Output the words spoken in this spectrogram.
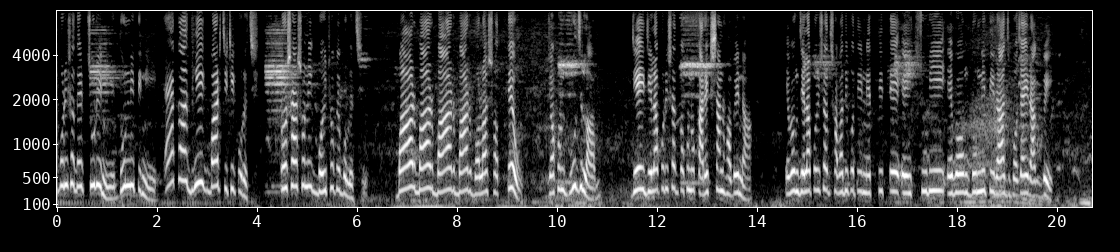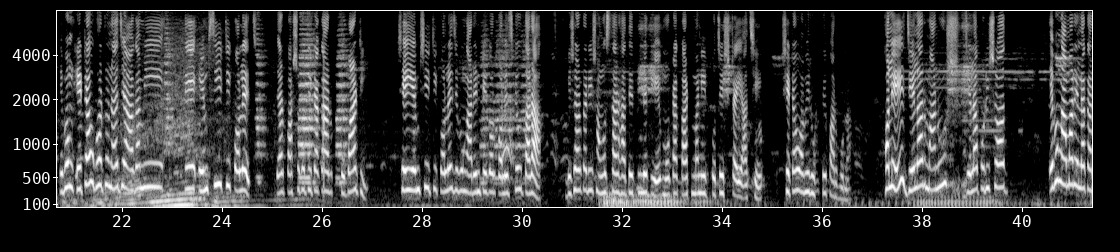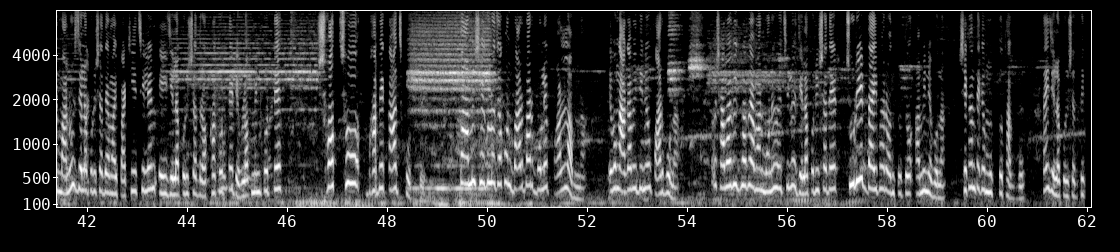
পরিষদের চুরি নিয়ে, দুর্নীতি নিয়ে একাধিকবার চিঠি করেছি। প্রশাসনিক বৈঠকে বলেছি বারবার বারবার বলা সত্ত্বেও যখন বুঝলাম যে এই জেলা পরিষদ কখনো কারেকশন হবে না এবং জেলা পরিষদ সভাধিপতির নেতৃত্বে এই চুরি এবং দুর্নীতি রাজ বজায় রাখবে এবং এটাও ঘটনা যে আগামীতে এমসিটি কলেজ, যার পাঁচশো কোটি টাকার প্রপার্টি সেই এমসিটি কলেজ এবং আর এন টেগর কলেজকেও তারা বেসরকারি সংস্থার হাতে তুলে দিয়ে মোটা কাটমানির প্রচেষ্টায় আছে। সেটাও আমি রুখতে পারব না। ফলে জেলার মানুষ, জেলা পরিষদ এবং আমার এলাকার মানুষ জেলা পরিষদে আমায় পাঠিয়েছিলেন এই জেলা পরিষদ রক্ষা করতে ডেভেলপমেন্ট করতে, স্বচ্ছভাবে কাজ করতে। তো আমি সেগুলো যখন বারবার বলে পারলাম না এবং আগামী দিনেও পারব না তো স্বাভাবিকভাবে আমার মনে হয়েছিল জেলা পরিষদের চুরির দায়ভার অন্তত আমি নেব না। সেখান থেকে মুক্ত থাকব। তাই জেলা পরিষদ থেকে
